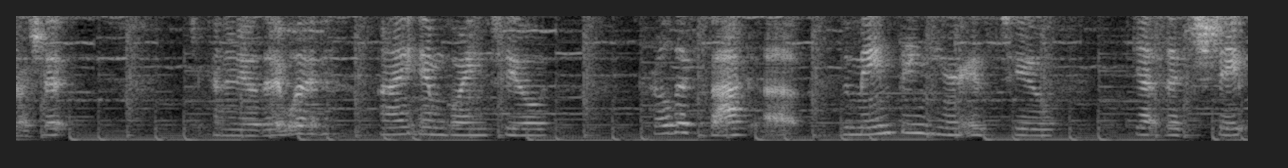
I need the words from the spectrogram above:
brush it, which I kind of knew that it would, I am going to curl this back up. The main thing here is to get this shape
